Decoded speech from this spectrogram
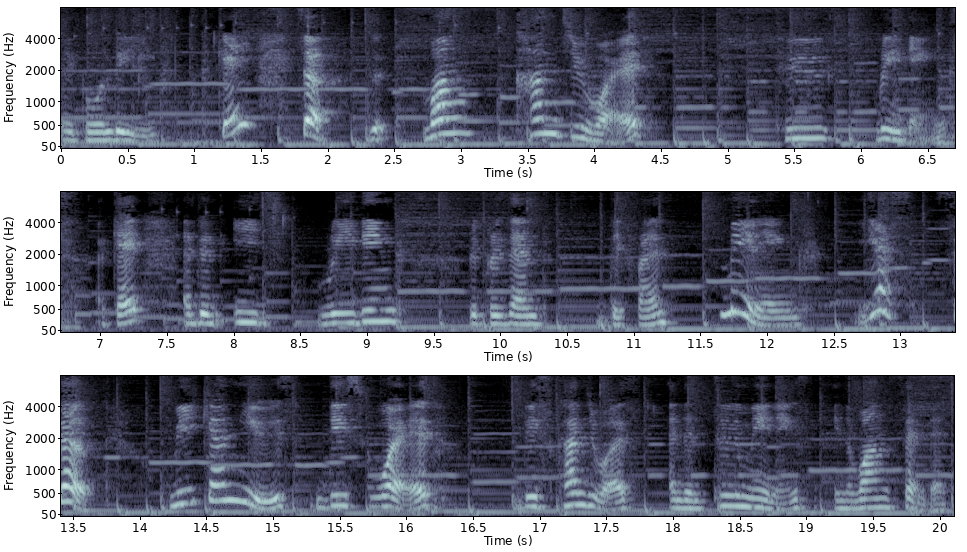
Maple leaf. Okay? So one kanji word, two readings. Okay? And then each reading represent different meaning. Yes. So we can use this word, this kanji word, and then two meanings in one sentence.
